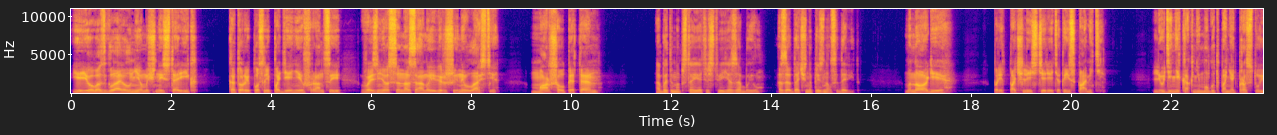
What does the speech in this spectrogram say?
Ее возглавил немощный старик, который после падения Франции вознесся на самые вершины власти. Маршал Петен. Об этом обстоятельстве я забыл, озадаченно признался Давид. Многие предпочли стереть это из памяти. Люди никак не могут понять простую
